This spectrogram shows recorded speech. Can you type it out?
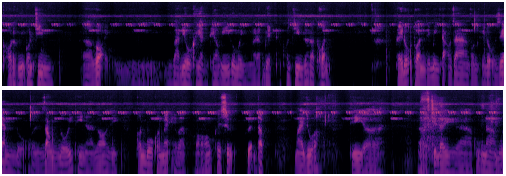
có được những con chim uh, gọi và điều khiển theo ý của mình và đặc biệt con chim rất là thuần. Cái độ thuần thì mình tạo ra còn cái độ gen độ dòng nối thì là do gì? Con bố con mẹ và có cái sự luyện tập mài rũa thì uh, ở trên đây uh, cũng là một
